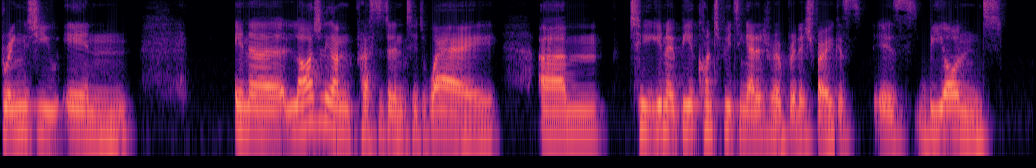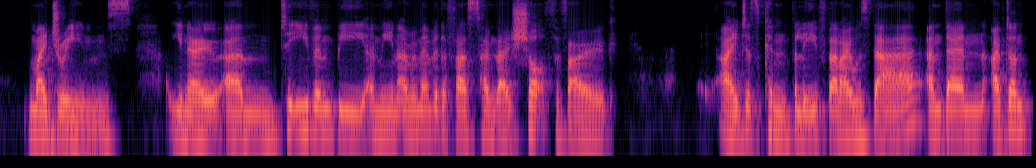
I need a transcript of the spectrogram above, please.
brings you in in a largely unprecedented way. Um, to you know be a contributing editor of British Vogue is is beyond my dreams. You know, um, to even be. I mean, I remember the first time that I shot for Vogue. I just couldn't believe that I was there. And then I've done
